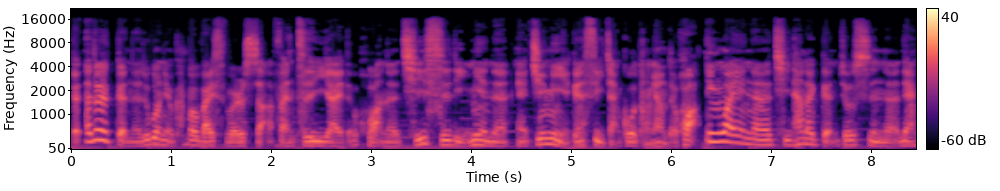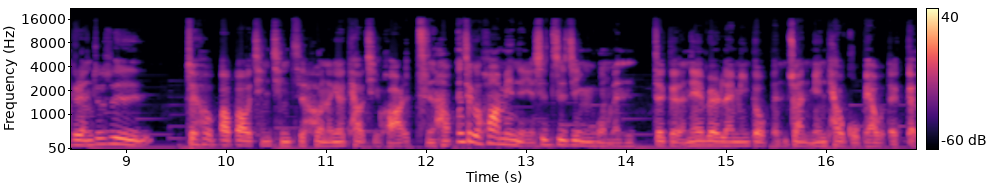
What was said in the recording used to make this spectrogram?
梗。那这个梗呢，如果你有看过《Vice Versa》反之亦爱的话呢，其实里面呢，哎，Jimmy 也跟 C 讲过同样的话。另外呢，其他的梗就是呢，两个人就是。最后抱抱亲亲之后呢，又跳起华尔兹哈。那这个画面呢，也是致敬我们这个 Never Let Me Go 本传里面跳国标舞的梗。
